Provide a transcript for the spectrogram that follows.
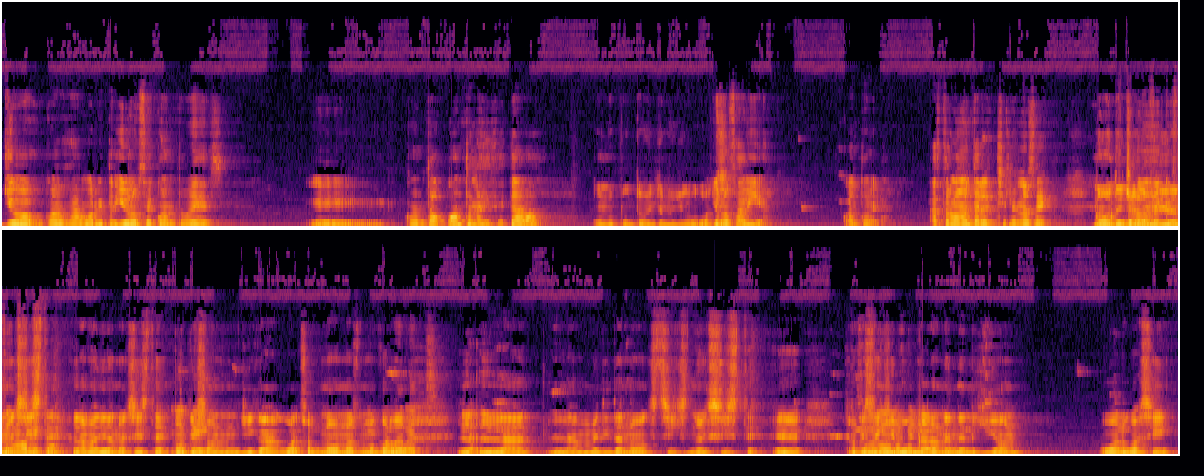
Yo, cuando estaba morrita, yo no sé cuánto es. eh, ¿cuánto, ¿Cuánto necesitaba? 1.21 gigawatts. Yo no sabía cuánto era. Hasta el momento del chile no sé. No, de hecho la medida no existe. La medida no existe porque son gigawatts. o- No, no, no me acuerdo. La, la, la medida no, exi- no existe. Eh, creo que se equivocaron en el guion o algo así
